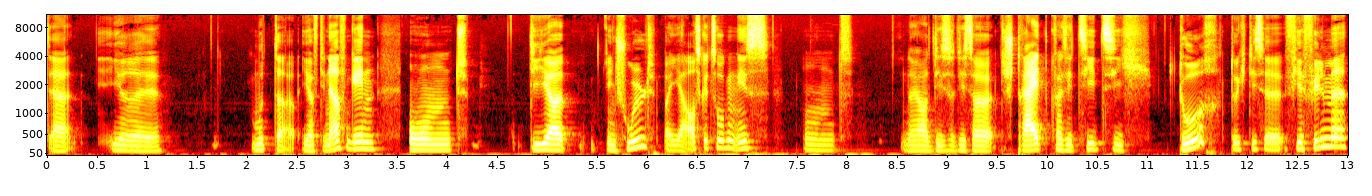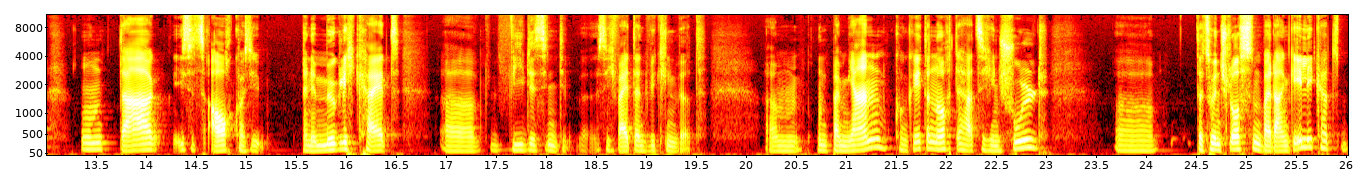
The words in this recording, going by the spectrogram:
der ihre Mutter ihr auf die Nerven gehen und die ja in Schuld bei ihr ausgezogen ist und naja, dieser, dieser Streit quasi zieht sich durch, durch diese vier Filme und da ist jetzt auch quasi eine Möglichkeit, äh, wie das in, sich weiterentwickeln wird. Ähm, und beim Jan, konkreter noch, der hat sich in Schuld äh, dazu entschlossen, bei der Angelika zu,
